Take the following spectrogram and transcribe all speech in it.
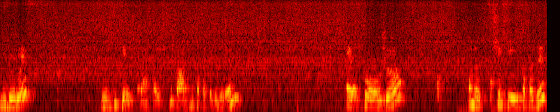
biberi. Şimdi bir kerecik daha karıştırıp altını kapatabilirim. Evet bu oldu. Onu şehriyeyi kapadık.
